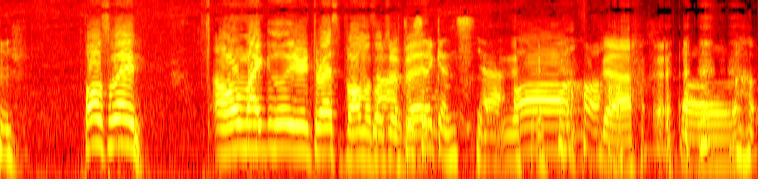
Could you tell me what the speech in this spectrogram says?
Pulse win! Oh my god, tres bombas Ah, otra two vez. seconds. Yeah. Oh. Yeah. Oh.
